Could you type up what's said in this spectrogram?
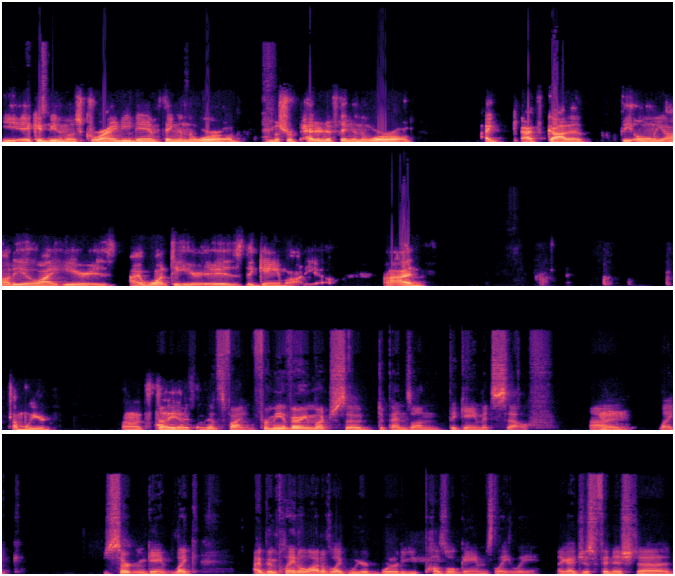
It could be the most grindy damn thing in the world the most repetitive thing in the world. I I've got to the only audio I hear is I want to hear is the game audio. I I'm weird I don't to tell I mean. I think that's fine. For me, it very much so depends on the game itself. Uh, mm. Like certain game, like I've been playing a lot of like weird wordy puzzle games lately. Like I just finished a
